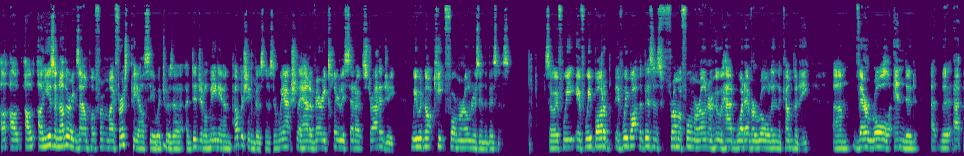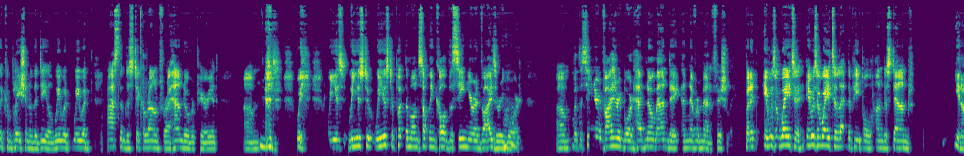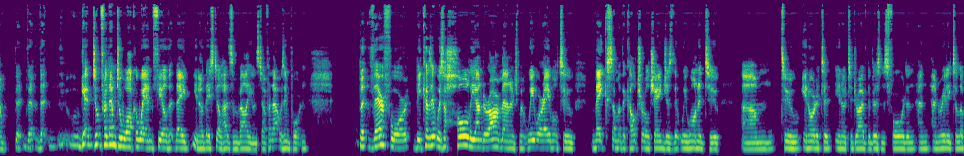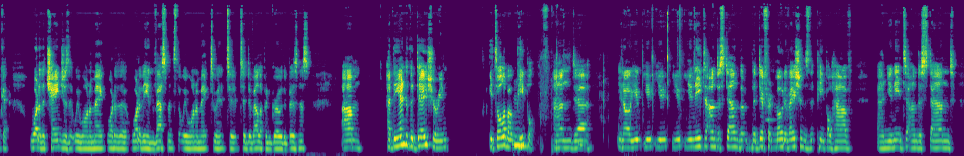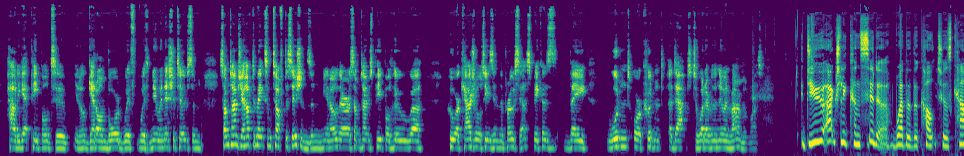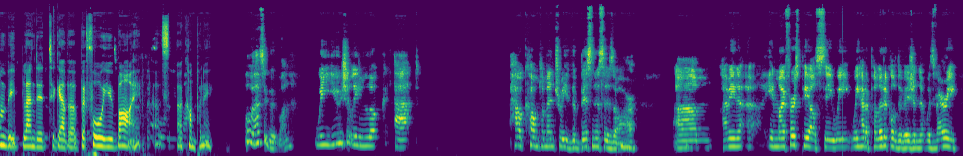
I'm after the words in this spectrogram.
I'll, I'll, I'll use another example from my first PLC, which was a, a, digital media and publishing business. And we actually had a very clearly set out strategy. We would not keep former owners in the business. So if we if we bought a if we bought the business from a former owner who had whatever role in the company, um, their role ended at the at the completion of the deal. We would we would ask them to stick around for a handover period. Um, mm-hmm. and we we used we used to we used to put them on something called the senior advisory uh-huh. board, um, but the senior advisory board had no mandate and never met officially. But it, it was a way to it was a way to let the people understand, you know, that that get to, for them to walk away and feel that they you know they still had some value and stuff, and that was important. But therefore, because it was wholly under our management, we were able to make some of the cultural changes that we wanted to um, to in order to you know to drive the business forward and and and really to look at what are the changes that we want to make what are the what are the investments that we want to make to to, to develop and grow the business um, at the end of the day Shireen it's all about mm. people and uh, you know you, you you you you need to understand the, the different motivations that people have and you need to understand how to get people to you know get on board with with new initiatives and sometimes you have to make some tough decisions and you know there are sometimes people who uh, who are casualties in the process because they wouldn't or couldn't adapt to whatever the new environment was. Do you actually consider whether the cultures can be blended together before you buy as a company? Oh, that's a good one. We usually look at how complementary the businesses are. Um, I mean, uh, in my first PLC, we we had a political division that was very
